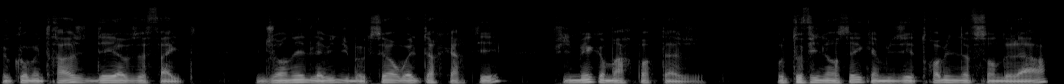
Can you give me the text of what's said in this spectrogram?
le court-métrage Day of the Fight, une journée de la vie du boxeur Walter Cartier, filmé comme un reportage. Autofinancé avec un budget de 3900 dollars,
